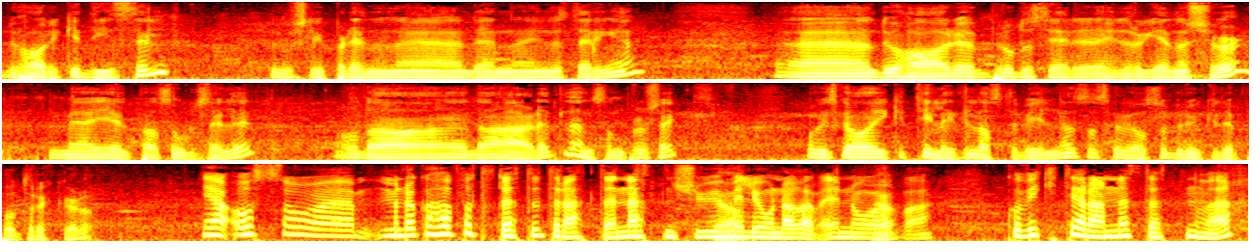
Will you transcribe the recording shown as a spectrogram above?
du har ikke diesel. Du slipper den, den investeringen. du har, produserer hydrogenet sjøl med hjelp av solceller. Og da, da, er det et lønnsomt prosjekt. Og vi skal i tillegg til lastebilene, så skal vi også bruke det på trøkker. da. Ja, også, eh, Men dere har fått støtte til dette, nesten 20 ja. millioner av Enova. Ja. Hvor viktig har denne støtten vært?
